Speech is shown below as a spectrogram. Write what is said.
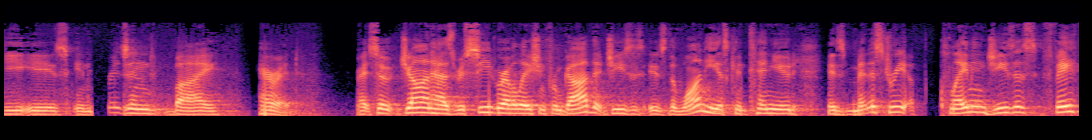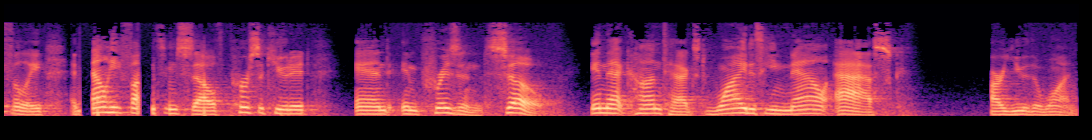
He is imprisoned by Herod. Right, so John has received revelation from God that Jesus is the one. He has continued his ministry of proclaiming Jesus faithfully, and now he finds himself persecuted and imprisoned. So, in that context, why does he now ask, Are you the one?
